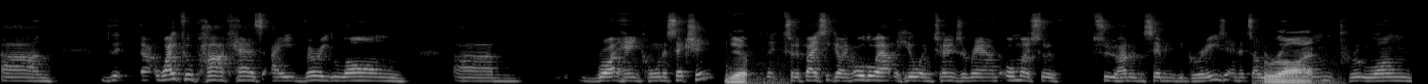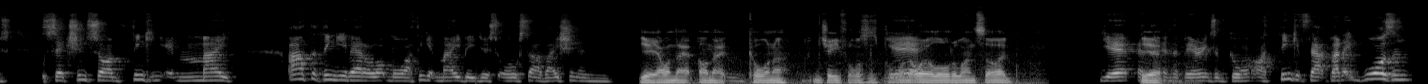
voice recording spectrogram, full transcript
Um, the, uh, Wakefield Park has a very long um, right hand corner section. Yep. That sort of basically going all the way up the hill and turns around almost sort of 270 degrees, and it's a right. long, prolonged section. So I'm thinking it may, after thinking about it a lot more, I think it may be just oil starvation and. Yeah, on that on that um, corner, G forces pulling yeah. oil all to one side. Yeah, and, yeah. The, and the bearings have gone. I think it's that, but it wasn't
